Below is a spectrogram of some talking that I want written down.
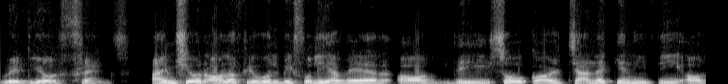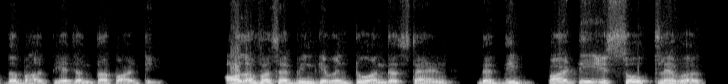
with your friends. I'm sure all of you will be fully aware of the so called Chanakya Niti of the Bharatiya Janata Party. All of us have been given to understand that the party is so clever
